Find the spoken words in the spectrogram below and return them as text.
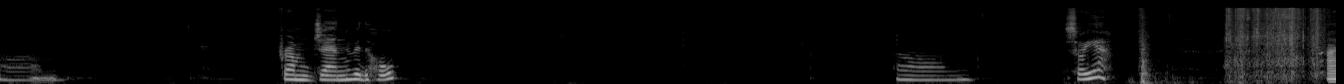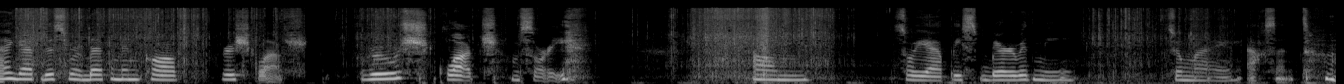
um, from Jen with Hope. Um, so yeah, I got this Rebecca Minkoff Ruched Clutch. Ruched Clutch. I'm sorry. um, so yeah, please bear with me to my accent.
